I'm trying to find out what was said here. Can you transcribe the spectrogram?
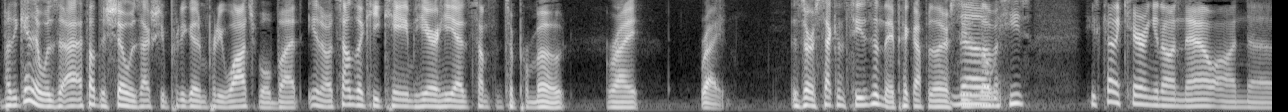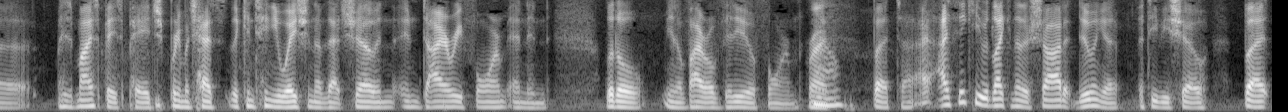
but again, it was I thought the show was actually pretty good and pretty watchable. But you know, it sounds like he came here, he had something to promote, right? right. Is there a second season? They pick up another season No, of but it. he's he's kind of carrying it on now on uh, his MySpace page. Pretty much has the continuation of that show in, in diary form and in little you know viral video form. Right. Wow. But uh, I, I think he would like another shot at doing a, a TV show. But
